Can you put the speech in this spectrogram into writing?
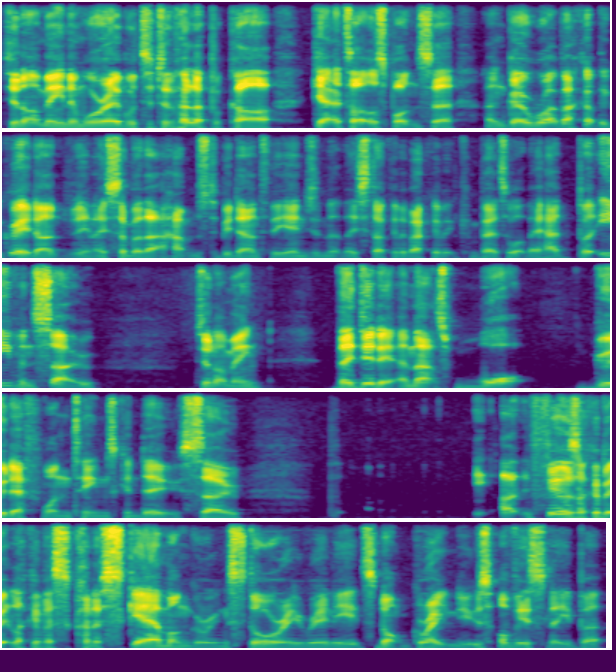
Do you know what I mean? And we're able to develop a car, get a title sponsor, and go right back up the grid. I, you know, some of that happens to be down to the engine that they stuck in the back of it compared to what they had. But even so, do you know what I mean? They did it, and that's what good F1 teams can do. So it, feels like a bit like of a kind of scaremongering story, really. It's not great news, obviously, but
